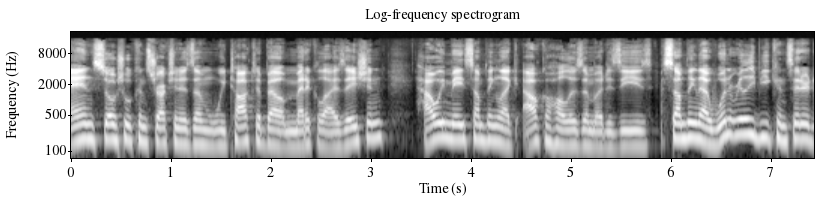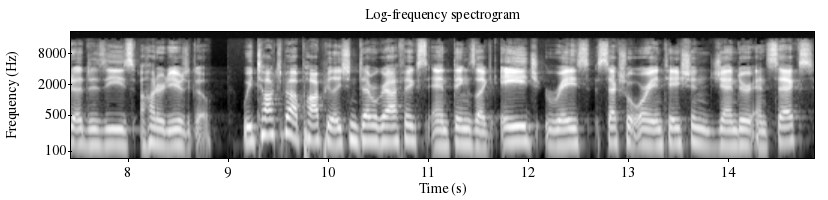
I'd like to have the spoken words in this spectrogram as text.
and social constructionism, we talked about medicalization, how we made something like alcoholism a disease, something that wouldn't really be considered a disease 100 years ago. We talked about population demographics and things like age, race, sexual orientation, gender, and sex.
